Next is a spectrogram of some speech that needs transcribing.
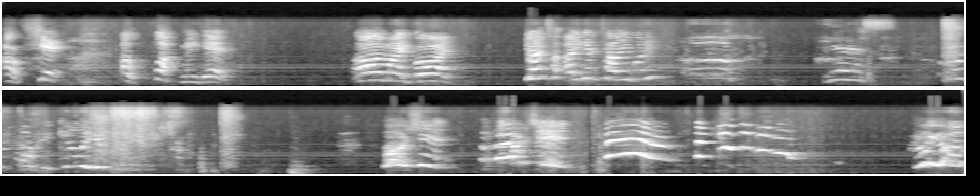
Oh shit! Oh fuck me dead. Oh my god! Don't are you gonna tell anybody? Yes! I'll fucking kill you! Oh shit! Oh shit! Ah! Oh my god!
